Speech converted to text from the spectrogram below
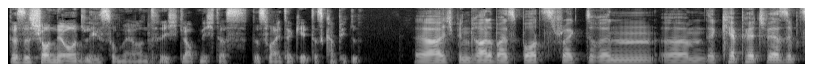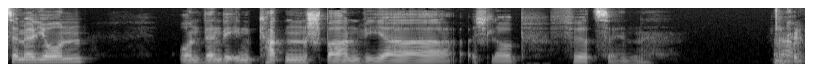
das ist schon eine ordentliche Summe und ich glaube nicht, dass das weitergeht, das Kapitel. Ja, ich bin gerade bei Sports Track drin. Ähm, der Cap-Hit wäre 17 Millionen. Und wenn wir ihn cutten, sparen wir, ich glaube, 14. Ja.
